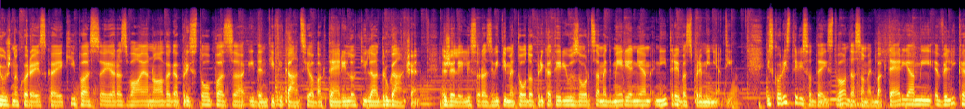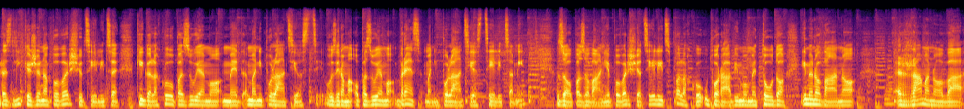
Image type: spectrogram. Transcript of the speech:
Južnokorejska ekipa se je razvoja novega pristopa za identifikacijo bakterij lotila drugače. Želeli so razviti metodo, pri kateri vzorca med merjenjem ni treba spreminjati. Izkoristili so dejstvo, da so med bakterijami velike razlike že na površju celice, ki ga lahko opazujemo med manipulacijo oziroma opazujemo brez manipulacije s celicami. Za opazovanje površja celic pa lahko uporabimo metodo imenovano Ramanova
